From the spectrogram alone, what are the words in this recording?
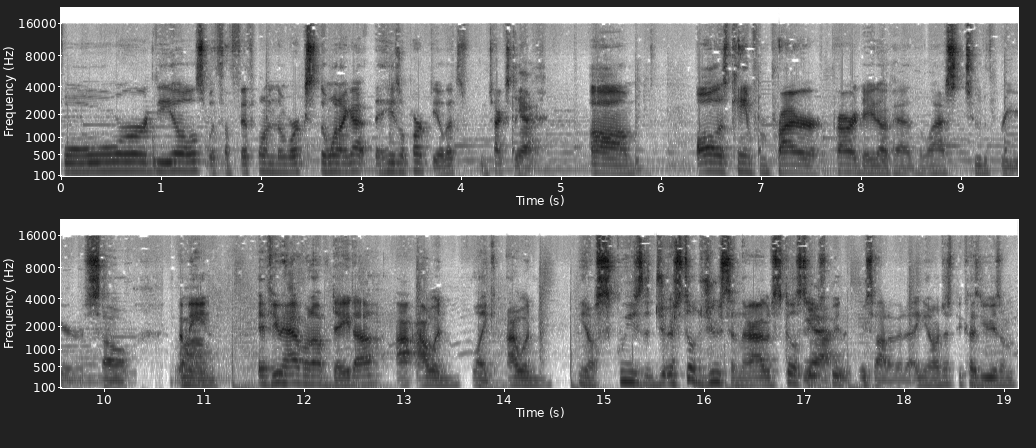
four deals with a fifth one in the works. The one I got, the Hazel Park deal, that's from texting. Yeah, Um, all this came from prior prior data I've had the last two to three years. So, I mean, if you have enough data, I, I would like I would you know squeeze the ju- there's still juice in there. I would still see Yeah. squeeze the juice out of it. You know, just because you use them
